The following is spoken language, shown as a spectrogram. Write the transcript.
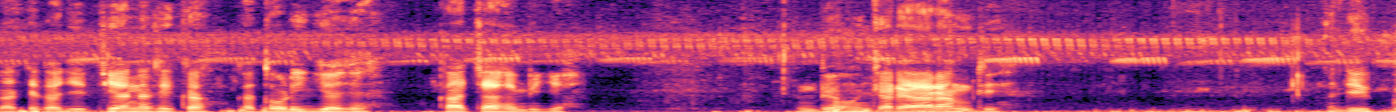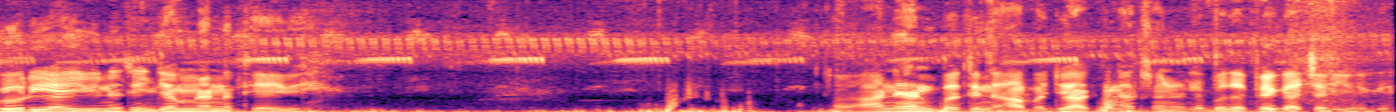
બાકી તો હજી ત્યાં નથી, કા તોડી ગયા છે. કાચા છે બીજા. બે હું ચારે આરામથી હજી ગોરી આવી નથી, જમના નથી આવી. આને ને બધીને આ બાજુ હાંકી નાખશું ને એટલે બધા ભેગા ચડી શકે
